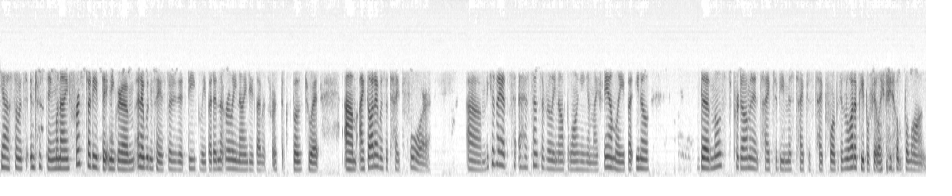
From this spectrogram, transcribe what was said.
Yeah, so it's interesting. When I first studied the Enneagram, and I wouldn't say I studied it deeply, but in the early 90s I was first exposed to it, um, I thought I was a type 4 um, because I had a sense of really not belonging in my family. But, you know, the most predominant type to be mistyped is type 4 because a lot of people feel like they don't belong.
